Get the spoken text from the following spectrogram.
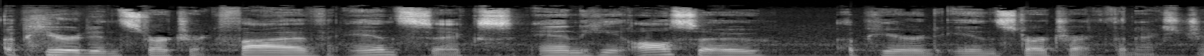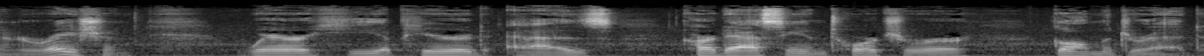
appeared in Star Trek 5 and 6, and he also appeared in Star Trek The Next Generation, where he appeared as Cardassian torturer Gul Madred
